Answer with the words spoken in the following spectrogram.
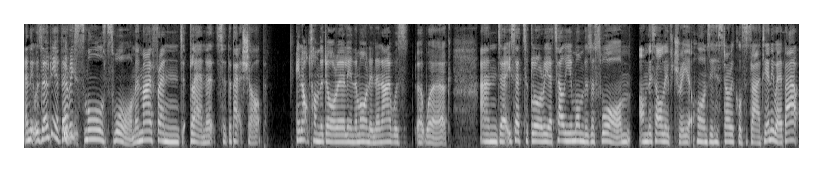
and it was only a very mm. small swarm. And my friend Glenn at the pet shop, he knocked on the door early in the morning, and I was at work. And uh, he said to Gloria, Tell your mum there's a swarm on this olive tree at Hornsey Historical Society. Anyway, about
